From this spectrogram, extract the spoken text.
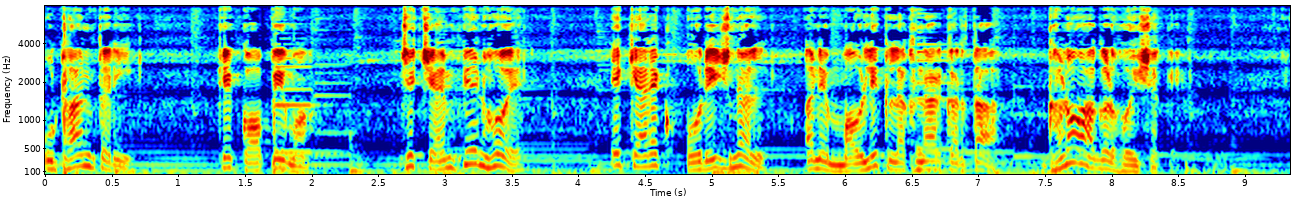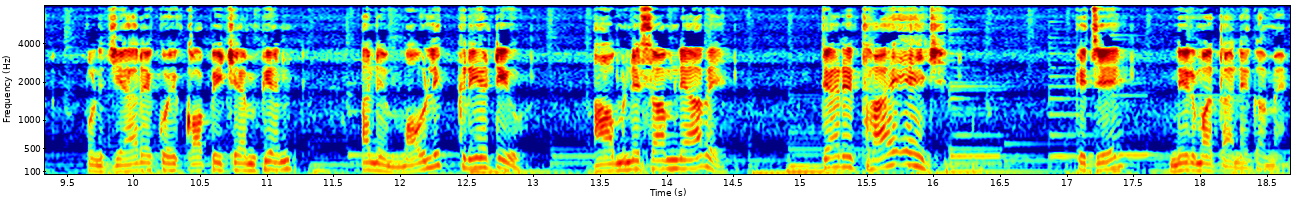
ઉઠાંતરી કે કોપીમાં જે ચેમ્પિયન હોય એ ક્યારેક ઓરિજિનલ અને મૌલિક લખનાર કરતાં ઘણો આગળ હોઈ શકે. પણ જ્યારે કોઈ કોપી ચેમ્પિયન અને મૌલિક ક્રિએટિવ આમને સામને આવે, ત્યારે થાય એ જ કે જે નિર્માતાને ગમે.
